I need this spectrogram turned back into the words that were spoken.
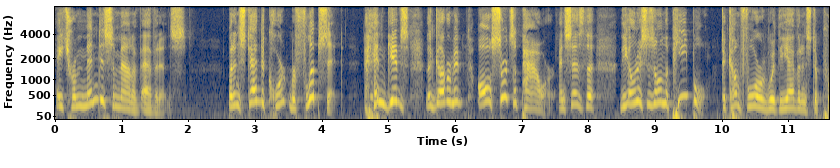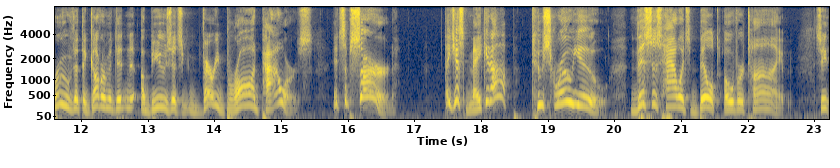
a tremendous amount of evidence. But instead, the court flips it and gives the government all sorts of power and says the, the onus is on the people to come forward with the evidence to prove that the government didn't abuse its very broad powers. It's absurd. They just make it up to screw you. This is how it's built over time. See,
